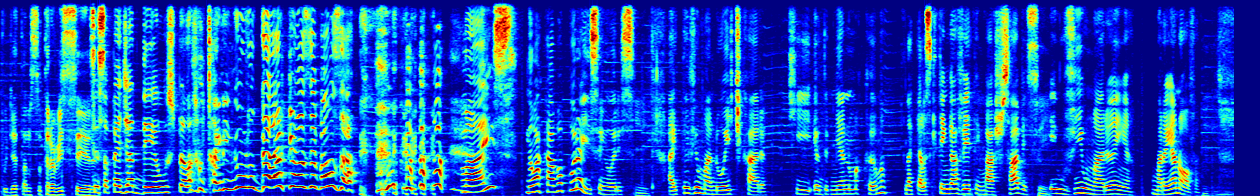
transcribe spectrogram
Podia estar tá no seu travesseiro. Você só pede a Deus pra ela não estar tá em nenhum lugar que você vai usar. Mas não acaba por aí, senhores. Hum. Aí teve uma noite, cara, que eu dormia numa cama, daquelas que tem gaveta embaixo, sabe? Sim. Eu vi uma aranha, uma aranha nova, uhum.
